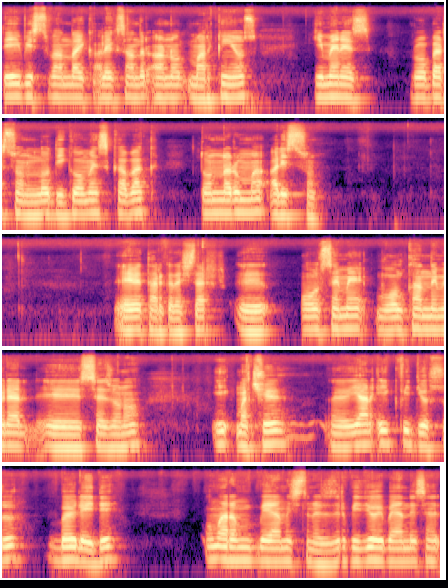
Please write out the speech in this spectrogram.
Davis, Van Dijk, Alexander Arnold, Marquinhos, Jimenez, Robertson, Lodi, Gomez, Kabak, Donnarumma, Alisson. Evet arkadaşlar, e, OSM Volkan Demirel e, sezonu ilk maçı e, yani ilk videosu böyleydi. Umarım beğenmişsinizdir. Videoyu beğendiyseniz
